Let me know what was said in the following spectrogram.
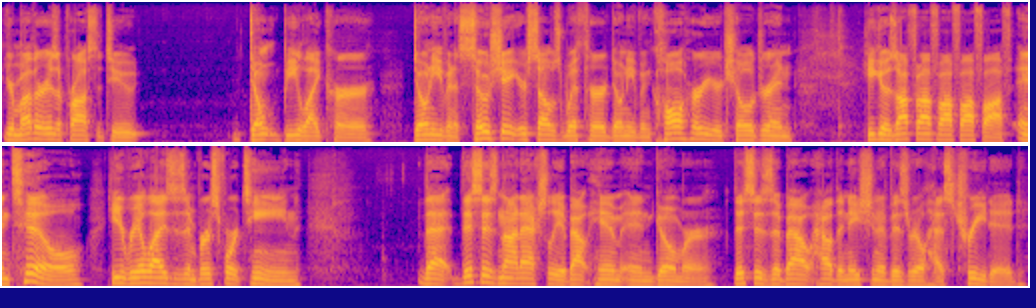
your mother is a prostitute. Don't be like her. Don't even associate yourselves with her. Don't even call her your children he goes off, off, off, off, off until he realizes in verse 14 that this is not actually about him and Gomer. This is about how the nation of Israel has treated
